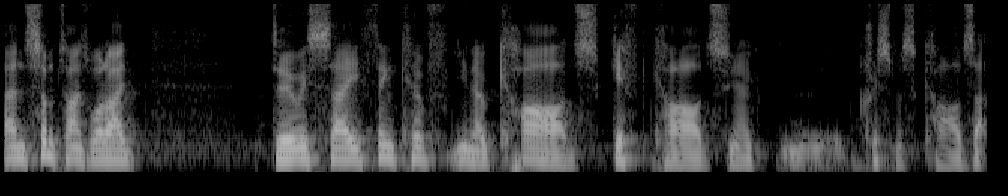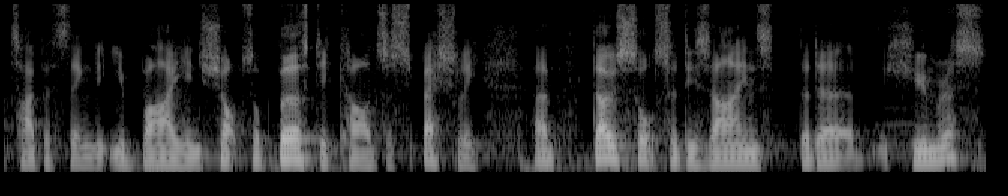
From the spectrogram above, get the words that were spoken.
And sometimes what I do is say, think of, you know, cards, gift cards, you know, Christmas cards, that type of thing that you buy in shops or birthday cards especially. Um, those sorts of designs that are humorous,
